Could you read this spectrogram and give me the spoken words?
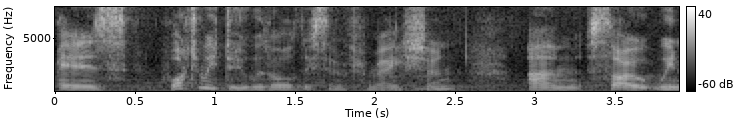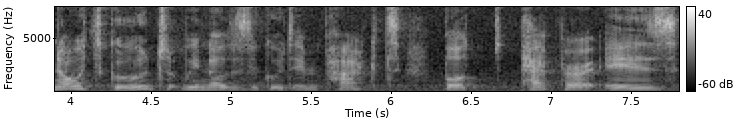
is what do we do with all this information? Um, so we know it's good. We know there's a good impact. But pepper is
